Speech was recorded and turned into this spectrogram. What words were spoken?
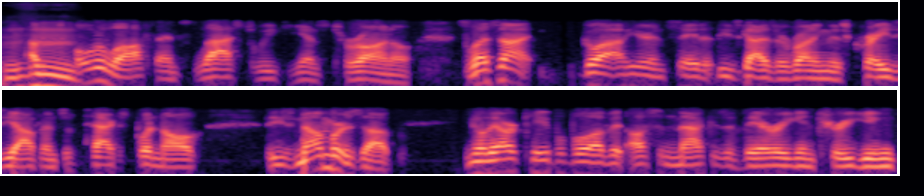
mm-hmm. of total offense last week against Toronto. So let's not go out here and say that these guys are running this crazy offensive text, putting all these numbers up. You know, they are capable of it. Austin Mack is a very intriguing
